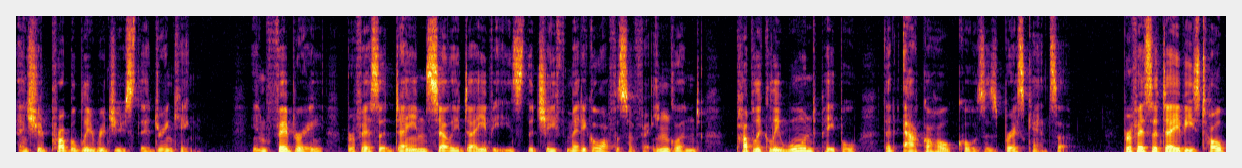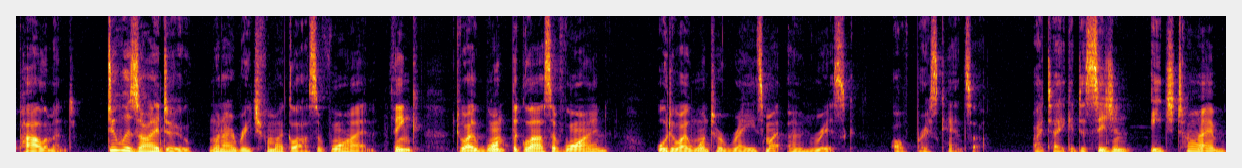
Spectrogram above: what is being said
and should probably reduce their drinking. In February, Professor Dame Sally Davies, the Chief Medical Officer for England, publicly warned people that alcohol causes breast cancer. Professor Davies told Parliament, Do as I do when I reach for my glass of wine. Think, do I want the glass of wine or do I want to raise my own risk of breast cancer? I take a decision each time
